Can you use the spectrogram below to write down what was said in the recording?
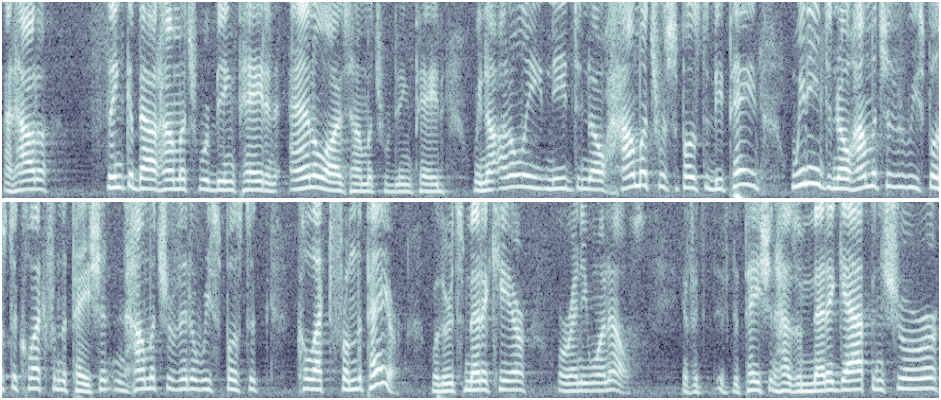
and how to think about how much we're being paid and analyze how much we're being paid, we not only need to know how much we're supposed to be paid, we need to know how much of it are we supposed to collect from the patient and how much of it are we supposed to collect from the payer, whether it's Medicare or anyone else. If, it, if the patient has a Medigap insurer,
